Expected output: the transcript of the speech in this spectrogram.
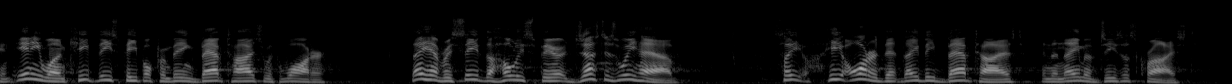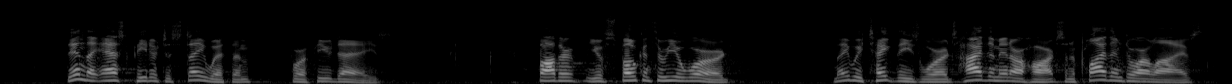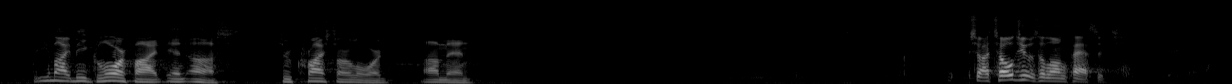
can anyone keep these people from being baptized with water? They have received the Holy Spirit just as we have. So he ordered that they be baptized in the name of Jesus Christ. Then they asked Peter to stay with them for a few days. Father, you have spoken through your word. May we take these words, hide them in our hearts, and apply them to our lives, that you might be glorified in us through Christ our Lord. Amen. So I told you it was a long passage.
